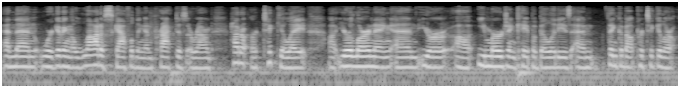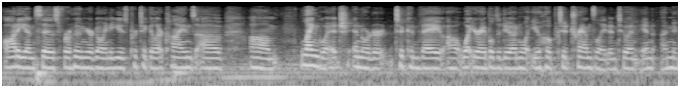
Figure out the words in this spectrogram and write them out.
and then we're giving a lot of scaffolding and practice around how to articulate uh, your learning and your uh, emerging capabilities and think about particular audiences for whom you're going to use particular kinds of um, language in order to convey uh, what you're able to do and what you hope to translate into an, in a new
